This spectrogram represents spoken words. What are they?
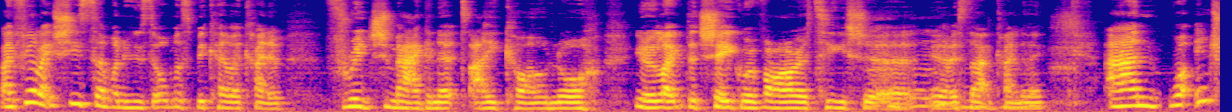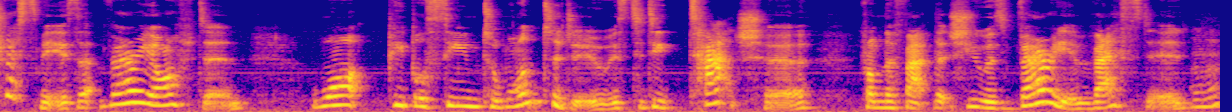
I feel like she's someone who's almost become a kind of fridge magnet icon or, you know, like the Che Guevara t shirt, you mm-hmm, know, it's that kind of mm-hmm. thing. And what interests me is that very often what people seem to want to do is to detach her from the fact that she was very invested mm-hmm.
